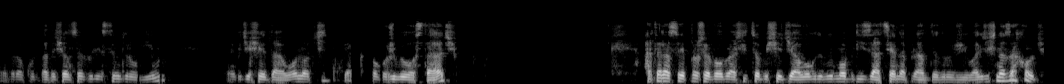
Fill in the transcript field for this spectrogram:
w roku 2022 gdzie się dało, no jak kogoś było stać. A teraz sobie proszę wyobrazić, co by się działo, gdyby mobilizacja naprawdę groziła gdzieś na zachodzie.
